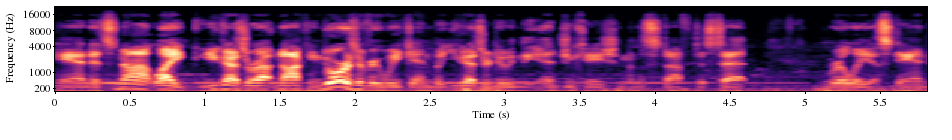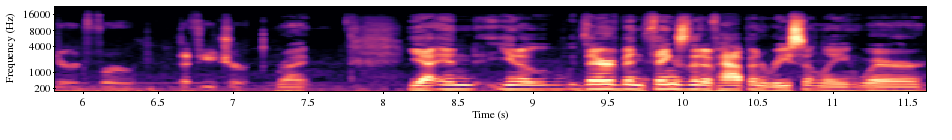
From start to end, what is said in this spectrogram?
And it's not like you guys are out knocking doors every weekend, but you guys are doing the education and the stuff to set really a standard for the future. Right. Yeah, and you know there have been things that have happened recently where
